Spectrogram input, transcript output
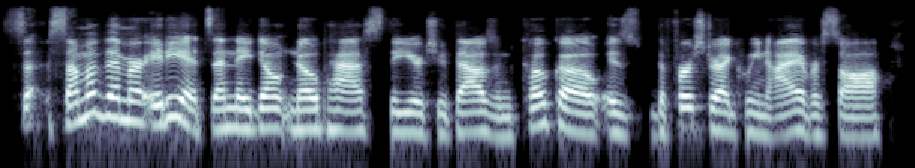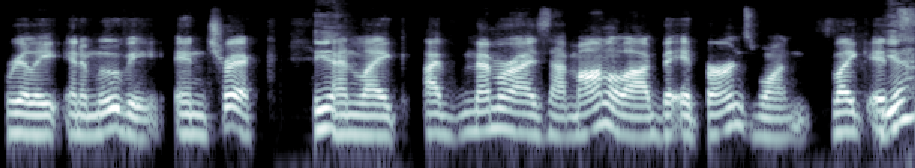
So, some of them are idiots and they don't know past the year 2000. Coco is the first drag queen I ever saw really in a movie in Trick. Yeah. And like I've memorized that monologue, the It Burns one. Like it's Yeah.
